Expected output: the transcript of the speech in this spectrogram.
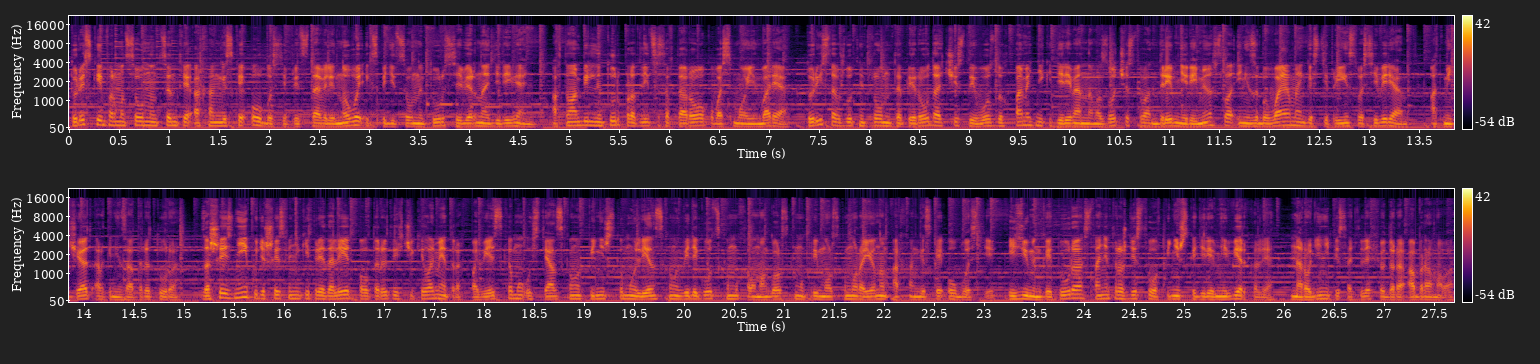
В туристско-информационном центре Архангельской области представили новый экспедиционный тур «Северная деревянь». Автомобильный тур продлится со 2 по 8 января. Туристов ждут нетронутая природа, чистый воздух, памятники деревянного зодчества, древние ремесла и незабываемое гостеприимство северян, отмечают организаторы тура. За 6 дней путешественники преодолеют полторы тысячи километров по Вельскому, Устянскому, Финишскому, Ленскому, Велигодскому, Холмогорскому, Приморскому районам Архангельской области. Изюминкой тура станет Рождество в финишской деревне Веркале, на родине писателя Федора Абрамова.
